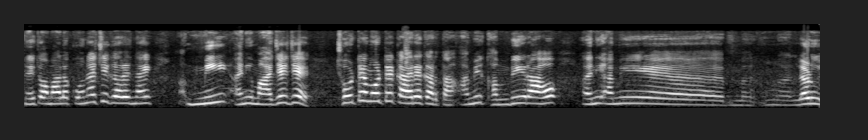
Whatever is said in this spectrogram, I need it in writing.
नाही तो आम्हाला कोणाची गरज नाही. मी आणि माझे जे छोटे मोठे कार्यकर्ता आम्ही खंबीर आहो आणि आम्ही लढू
